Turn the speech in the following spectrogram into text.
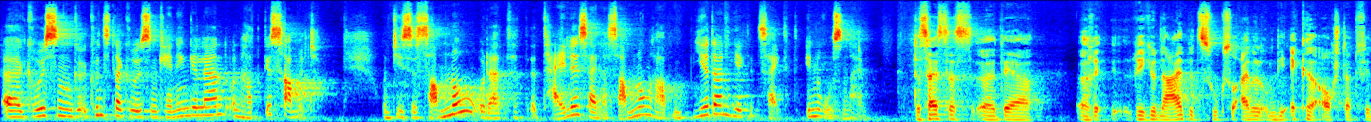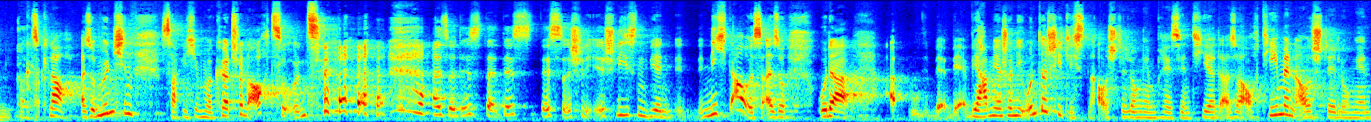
äh, Größen, Künstlergrößen kennengelernt und hat gesammelt. Und diese Sammlung oder Teile seiner Sammlung haben wir dann hier gezeigt in Rosenheim. Das heißt, dass äh, der äh, Regionalbezug so einmal um die Ecke auch stattfinden kann. Ganz klar. Also München, sage ich immer, gehört schon auch zu uns. also das, das, das schließen wir nicht aus. Also oder äh, wir haben ja schon die unterschiedlichsten Ausstellungen präsentiert, also auch Themenausstellungen,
